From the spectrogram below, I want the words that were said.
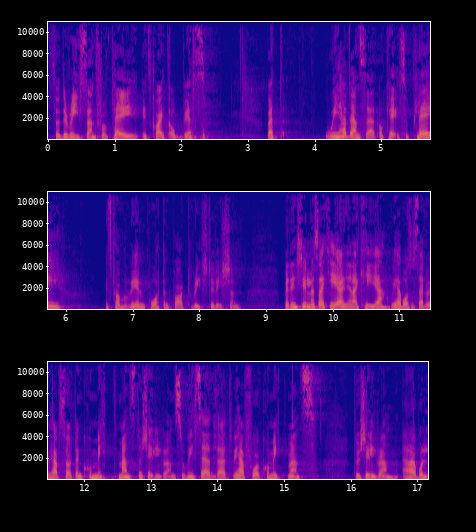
So the reason for play is quite obvious. But we have then said, okay, so play is probably an important part to reach the vision. But in Children's IKEA and in IKEA, we have also said we have certain commitments to children. So we said that we have four commitments to children. And I will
